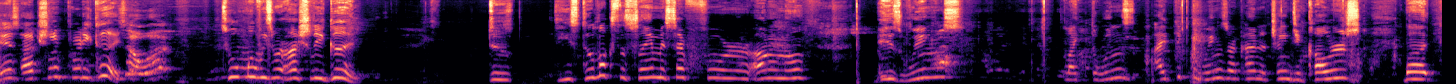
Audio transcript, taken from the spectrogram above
Is actually pretty good. So what? Two movies were actually good. Do he still looks the same except for I don't know his wings, like the wings, I think the wings are kind of changing colors, but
